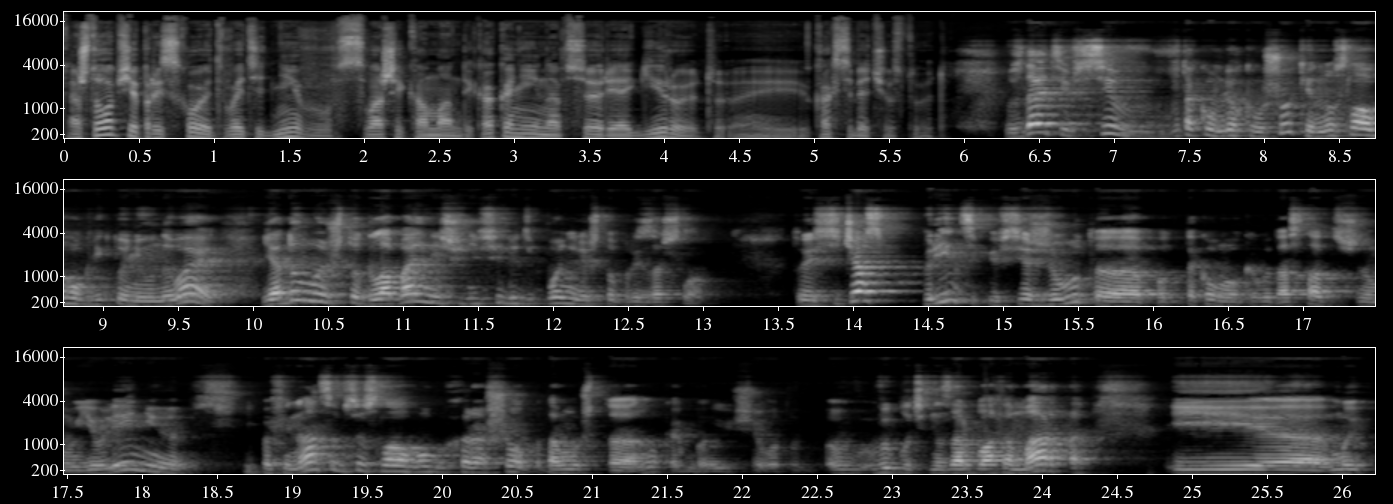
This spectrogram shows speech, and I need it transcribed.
А что вообще происходит в эти дни с вашей командой? Как они на все реагируют и как себя чувствуют? Вы знаете, все в таком легком шоке, но, слава богу, никто не унывает. Я думаю, что глобально еще не все люди поняли, что произошло. То есть сейчас, в принципе, все живут э, по такому какому-то остаточному явлению, и по финансам все, слава богу, хорошо, потому что, ну, как бы еще вот выплачена зарплата марта, и э, мы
